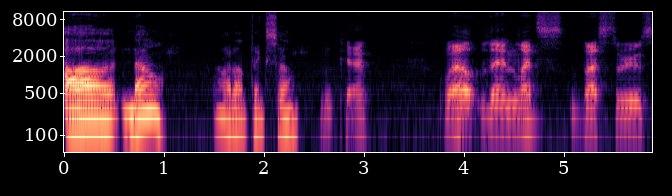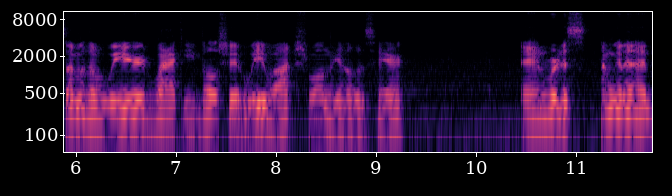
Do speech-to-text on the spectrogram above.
Uh, no, no, I don't think so. Okay. Well, then let's bust through some of the weird, wacky bullshit we watched while Neil was here. And we're just, I'm going to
